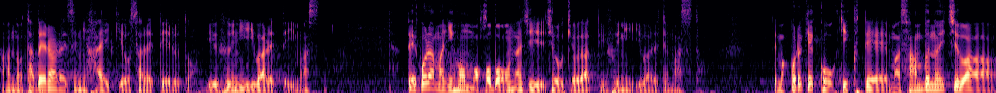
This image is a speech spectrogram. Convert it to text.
あの食べられずに廃棄をされているというふうに言われていますでこれはまあ日本もほぼ同じ状況だというふうに言われてますと。で、まあ、これ結構大きくて、まあ、3分の1は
